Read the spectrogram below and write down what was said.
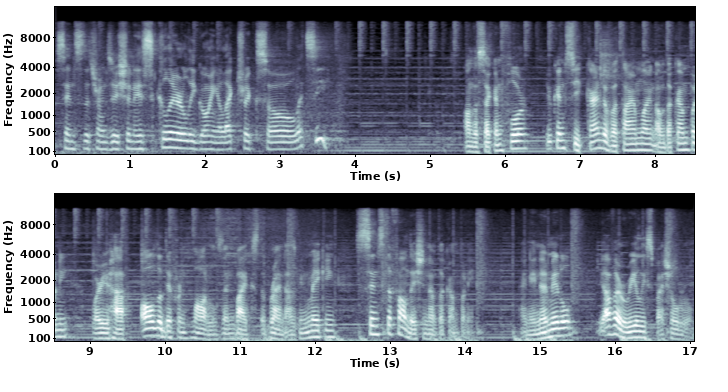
since the transition is clearly going electric, so let's see. On the second floor, you can see kind of a timeline of the company where you have all the different models and bikes the brand has been making since the foundation of the company. And in the middle, you have a really special room.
